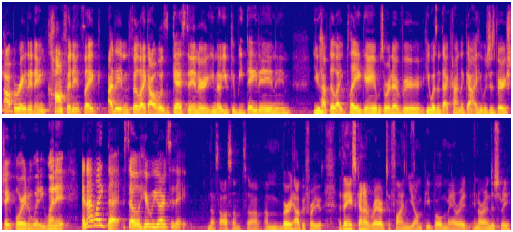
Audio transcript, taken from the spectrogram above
operated in confidence. Like I didn't feel like I was guessing or you know, you could be dating and you have to like play games or whatever. He wasn't that kind of guy. He was just very straightforward in what he wanted. And I like that. So here we are today. That's awesome. So I'm very happy for you. I think it's kind of rare to find young people married in our industry.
